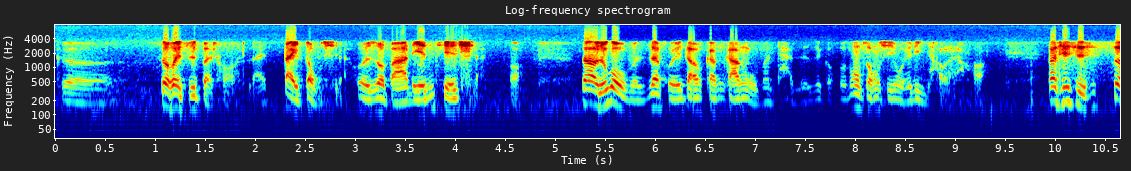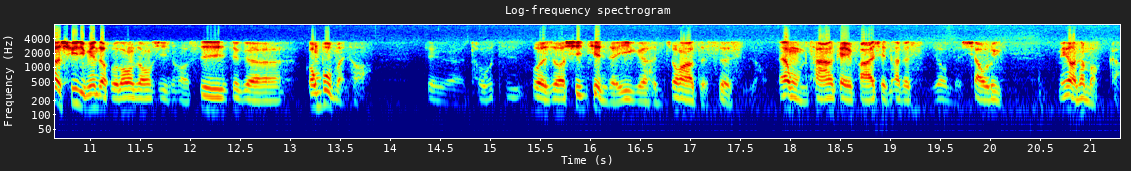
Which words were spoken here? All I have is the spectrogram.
个社会资本哈来带动起来，或者说把它连接起来哦。那如果我们再回到刚刚我们谈的这个活动中心为例好了哈，那其实社区里面的活动中心哈是这个公部门哈这个投资或者说新建的一个很重要的设施哦，但我们常常可以发现它的使用的效率没有那么高。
